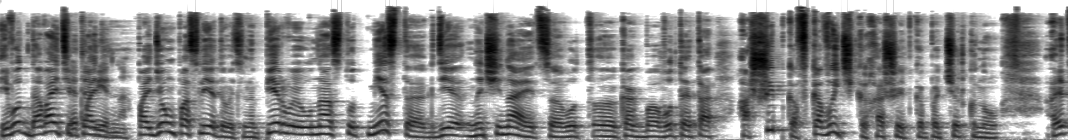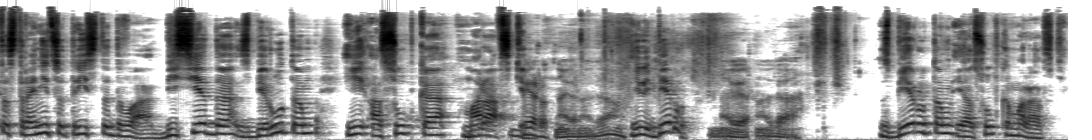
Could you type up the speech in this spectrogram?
И вот давайте Это пой- видно. пойдем последовательно. Первое у нас тут место, где начинается вот э, как бы вот эта ошибка, в кавычках ошибка, подчеркну, а это страница 302. Беседа с Берутом и Осупка Моравским. Берут, наверное, да. Или Берут? Наверное, да. С Берутом и Осупка Моравским.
